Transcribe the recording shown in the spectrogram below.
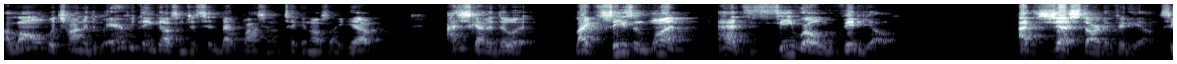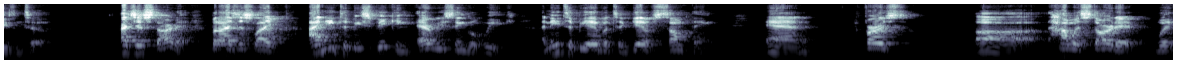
along with trying to do everything else i'm just sitting back watching i'm taking notes like yep i just got to do it like season one i had zero video i just started video season two i just started but i was just like I need to be speaking every single week. I need to be able to give something. And first, uh, how it started with,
